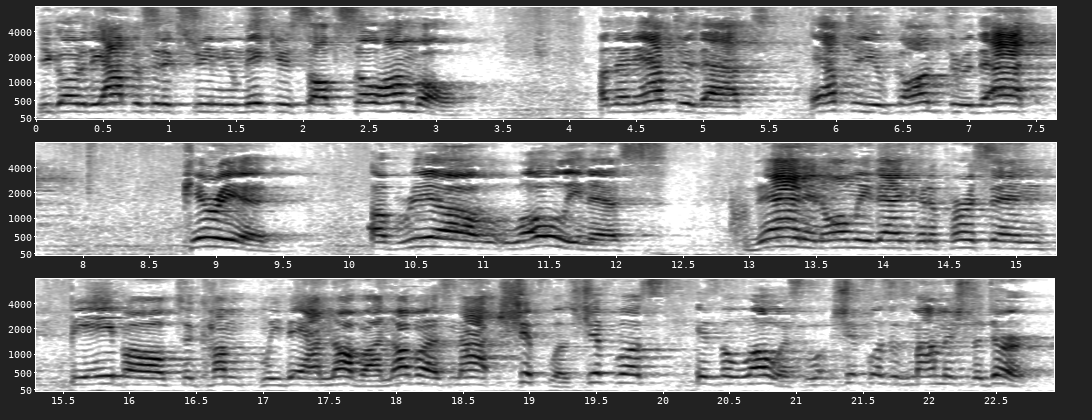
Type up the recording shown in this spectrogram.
You go to the opposite extreme. You make yourself so humble, and then after that, after you've gone through that period of real lowliness, then and only then could a person be able to come lidei anava. Anava is not shiftless. Shiftless is the lowest. Shiftless is mamish the dirt.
